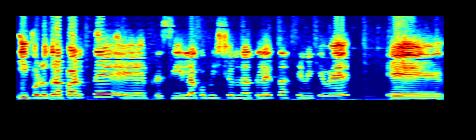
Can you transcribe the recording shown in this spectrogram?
Y por otra parte, eh, presidir la comisión de atletas tiene que ver, eh,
